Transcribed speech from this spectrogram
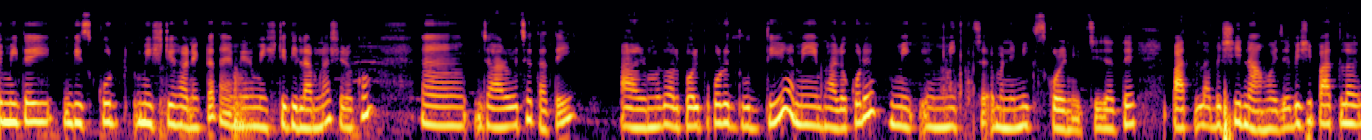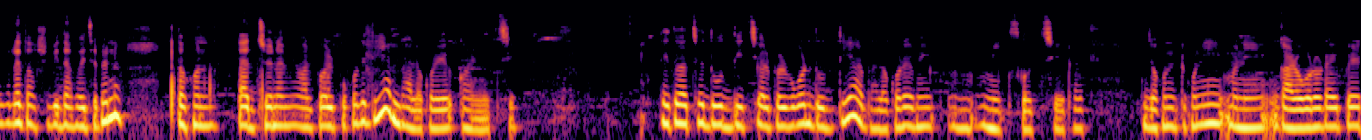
এমনিতেই বিস্কুট মিষ্টি হয় অনেকটা, তাই আমি আর মিষ্টি দিলাম না সেরকম। যা রয়েছে তাতেই আর এর মধ্যে অল্প অল্প করে দুধ দিয়ে আমি ভালো করে মিক্স মানে মিক্স করে নিচ্ছি যাতে পাতলা বেশি না হয়ে যায়। বেশি পাতলা হয়ে গেলে তো অসুবিধা হয়ে যাবে না? তখন তার জন্য আমি অল্প অল্প করে দিয়ে আমি ভালো করে করে নিচ্ছি। দেখতে পাচ্ছ দুধ দিচ্ছি, অল্প অল্প করে দুধ দিয়ে আর ভালো করে আমি মিক্স করছি এটা যখন একটুখানি মানে গাঢ় গাঢ় টাইপের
